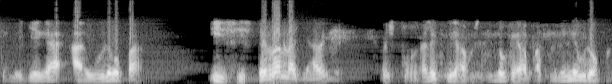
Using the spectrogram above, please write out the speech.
que le llega a Europa, y si cierran la llave, pues póngale cuidado, es lo que va a pasar en Europa.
